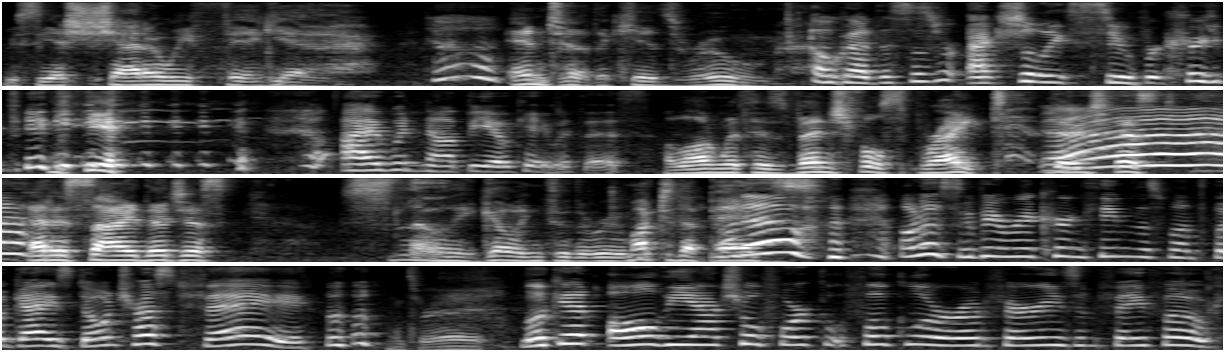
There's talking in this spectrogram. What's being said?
we see a shadowy figure enter the kid's room. Oh god, this is actually super creepy. Yeah. I would not be okay with this. Along with his vengeful sprite. They're Ah. just at his side. They're just slowly going through the room up to the Oh beds. no! Oh no, it's gonna be a recurring theme this month. But guys, don't trust Fae. That's right. Look at all the actual folk- folklore around fairies and Fae folk.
